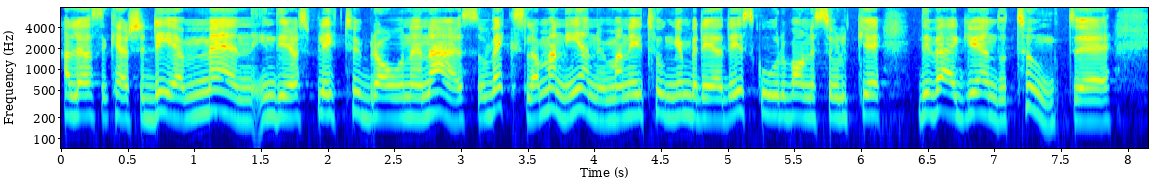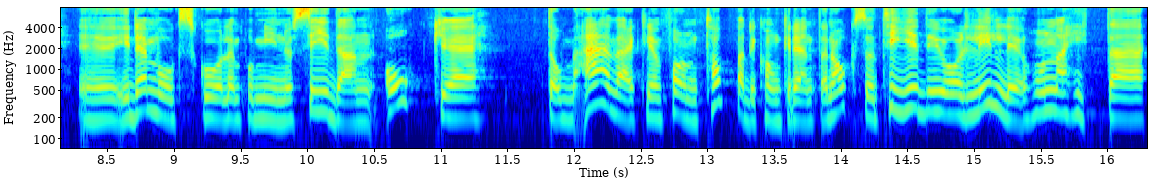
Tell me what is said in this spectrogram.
Han löser kanske det, men Indira Split, hur bra hon än är, så växlar man ner nu. Man är ju tvungen med det. Det är skor och vanlig sulke. Det väger ju ändå tungt eh, eh, i den vågskålen på minussidan. Och de är verkligen formtoppade konkurrenterna också. 10 Dior Lilly, hon har hittat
